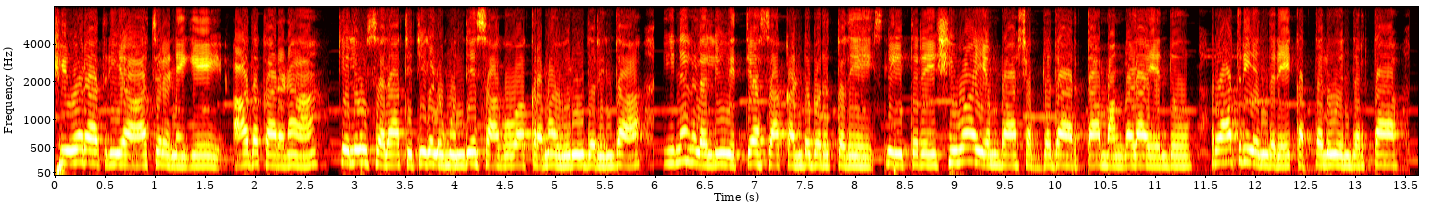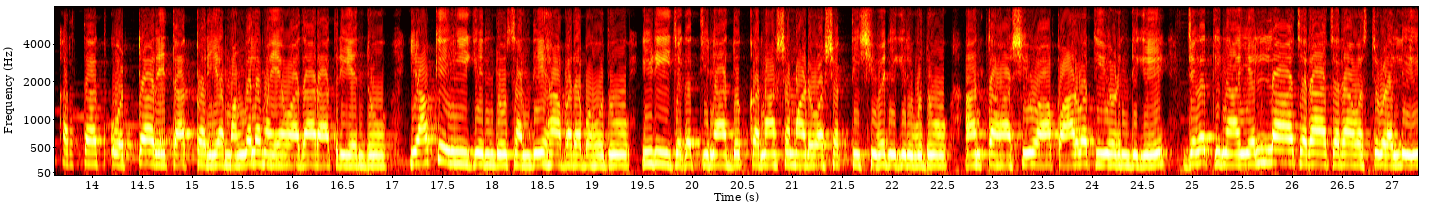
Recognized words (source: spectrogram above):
ಶಿವರಾತ್ರಿಯ ಆಚರಣೆಗೆ ಆದ ಕಾರಣ ಕೆಲವು ಸಲ ತಿಥಿಗಳು ಮುಂದೆ ಸಾಗುವ ಕ್ರಮವಿರುವುದರಿಂದ ದಿನಗಳಲ್ಲಿ ವ್ಯತ್ಯಾಸ ಕಂಡುಬರುತ್ತದೆ. ಸ್ನೇಹಿತರೆ, ಶಿವ ಎಂಬ ಶಬ್ದದ ಅರ್ಥ ಮಂಗಳ ಎಂದು. ರಾತ್ರಿ ಎಂದರೆ ಕತ್ತಲು ಎಂದರ್ಥ. ಅರ್ಥಾತ್ ಒಟ್ಟಾರೆ ತಾತ್ಪರ್ಯ ಮಂಗಲಮಯವಾದ ರಾತ್ರಿ ಎಂದು. ಯಾಕೆ ಹೀಗೆಂದು ಸಂದೇಹ ಬರಬಹುದು? ಇಡೀ ಜಗತ್ತಿನ ದುಃಖ ನಾಶ ಮಾಡುವ ಶಕ್ತಿ ಶಿವನಿಗಿರುವುದು. ಅಂತಹ ಶಿವ ಪಾರ್ವತಿಯೊಂದಿಗೆ ಜಗತ್ತಿನ ಎಲ್ಲಾ ಚರಾಚರ ವಸ್ತುಗಳಲ್ಲಿ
